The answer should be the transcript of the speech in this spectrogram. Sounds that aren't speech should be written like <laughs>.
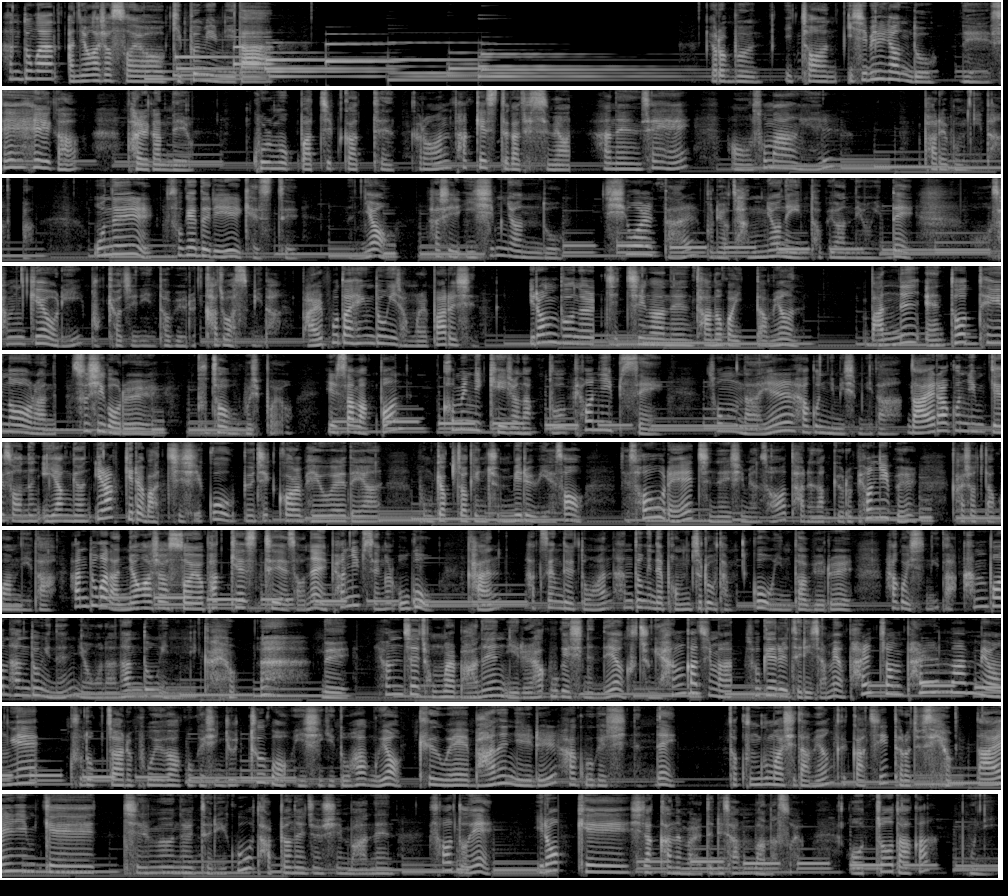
한동안 안녕하셨어요. 기쁨입니다. 여러분, 2021년도 네, 새해가 <laughs> 밝았네요. 골목 맛집 같은 그런 팟캐스트가 됐으면 하는 새해 어, 소망을 바래봅니다. 오늘 소개드릴 게스트는요. 사실 20년도 10월달 무려 작년에 인터뷰한 내용인데 3개월이 묵혀진 인터뷰를 가져왔습니다. 말보다 행동이 정말 빠르신 이런 분을 지칭하는 단어가 있다면 만능 엔터테이너라는 수식어를 붙여보고 싶어요. 13학번 커뮤니케이션 학부 편입생 송나엘 학우님이십니다. 나엘 학우님께서는 2학년 1학기를 마치시고 뮤지컬 배우에 대한 본격적인 준비를 위해서 서울에 지내시면서 다른 학교로 편입을 가셨다고 합니다. 한동안 안녕하셨어요 팟캐스트에서는 편입생을 오고 간 학생들 또한 한동인의 범주로 담고 인터뷰를 하고 있습니다. 한 번 한동인은 영원한 한동인이니까요. <laughs> 네. 현재 정말 많은 일을 하고 계시는데요. 그 중에 한 가지만 소개를 드리자면 8.8만 명의 구독자를 보유하고 계신 유튜버이시기도 하고요. 그 외에 많은 일을 하고 계시는데 더 궁금하시다면 끝까지 들어주세요. <laughs> 나엘님께 질문을 드리고 답변해주신 많은 서두에 이렇게 시작하는 말들이 참 많았어요. 어쩌다가 보니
